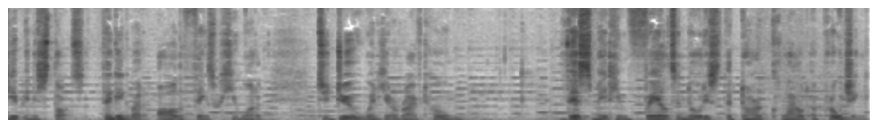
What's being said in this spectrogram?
deep in his thoughts, thinking about all the things he wanted to do when he arrived home. This made him fail to notice the dark cloud approaching.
